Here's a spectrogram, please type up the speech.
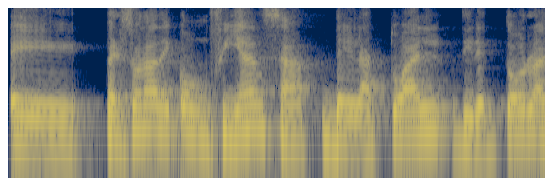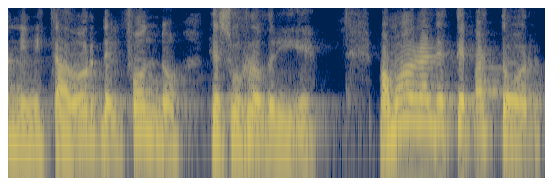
eh, persona de confianza del actual director administrador del fondo, Jesús Rodríguez. Vamos a hablar de este pastor,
